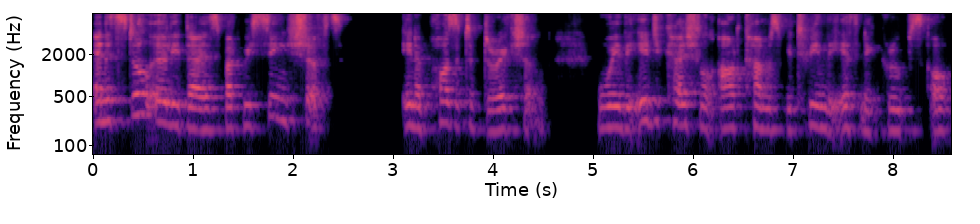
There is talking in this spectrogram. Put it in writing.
And it's still early days, but we're seeing shifts in a positive direction where the educational outcomes between the ethnic groups are,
